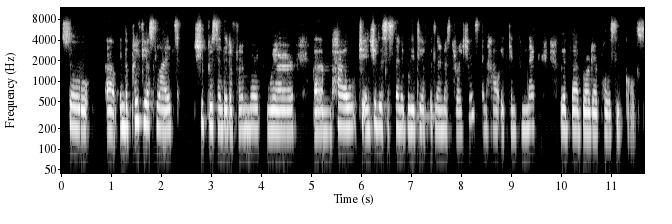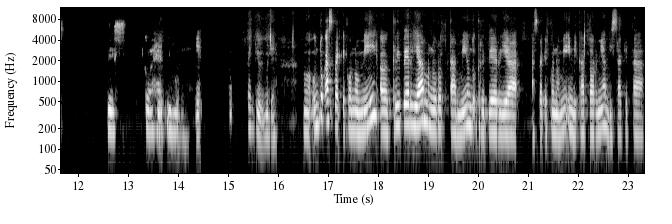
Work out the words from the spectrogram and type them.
so uh, in the previous slides, she presented a framework where um, how to ensure the sustainability of peatland restorations and how it can connect with the broader policy goals. Please go ahead, Ibu. Yeah. Thank you, Ibu. Eh, untuk aspek ekonomi, eh, kriteria menurut kami untuk kriteria aspek ekonomi indikatornya bisa kita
